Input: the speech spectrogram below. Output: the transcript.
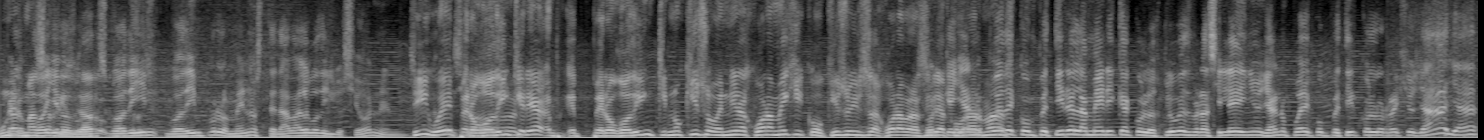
unas más arriesgadas. Godín, Godín por lo menos te daba algo de ilusión. En sí, güey, pero Godín quería, eh, pero Godín no quiso venir a jugar a México, quiso irse a jugar a Brasil Porque a cobrar ya no puede competir el América con los clubes brasileños, ya no puede competir con los regios, ya, ya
